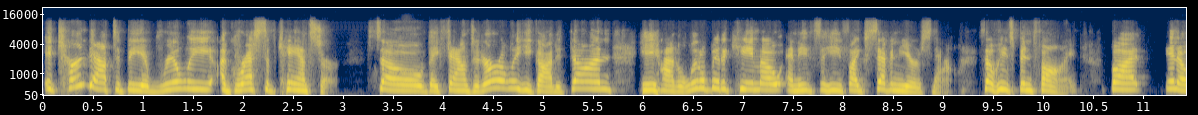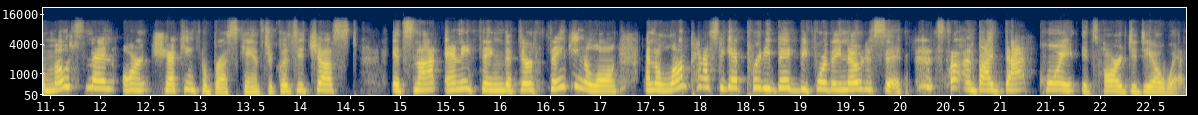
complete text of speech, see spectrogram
It turned out to be a really aggressive cancer. So they found it early. He got it done. He had a little bit of chemo, and he's he's like seven years now. So he's been fine. But you know, most men aren't checking for breast cancer because it just It's not anything that they're thinking along. And a lump has to get pretty big before they notice it. So, and by that point, it's hard to deal with.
